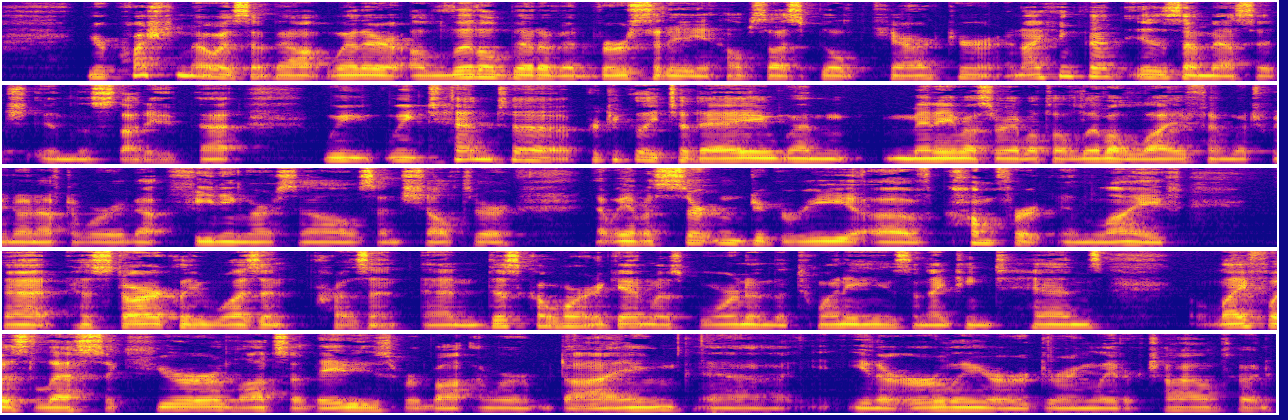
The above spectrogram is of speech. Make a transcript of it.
Your question, though, is about whether a little bit of adversity helps us build character. And I think that is a message in the study that we, we tend to, particularly today, when many of us are able to live a life in which we don't have to worry about feeding ourselves and shelter, that we have a certain degree of comfort in life that historically wasn't present. And this cohort, again, was born in the 20s and 1910s life was less secure. Lots of babies were were dying uh, either early or during later childhood.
